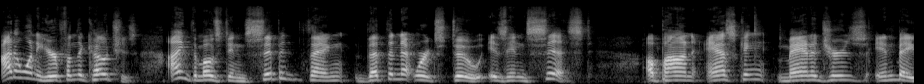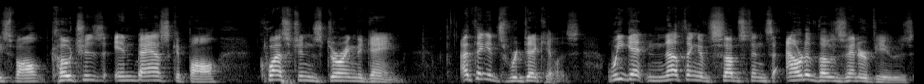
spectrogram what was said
I don't want to hear from the coaches. I think the most insipid thing that the networks do is insist upon asking managers in baseball, coaches in basketball, questions during the game. I think it's ridiculous. We get nothing of substance out of those interviews,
